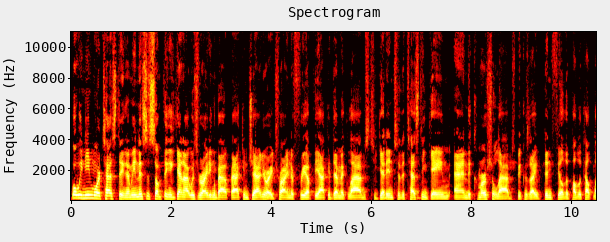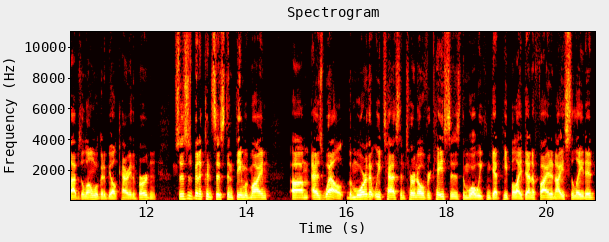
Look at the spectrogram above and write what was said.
Well, we need more testing. I mean, this is something, again, I was writing about back in January, trying to free up the academic labs to get into the testing game and the commercial labs because I didn't feel the public health labs alone were going to be able to carry the burden. So this has been a consistent theme of mine um, as well. The more that we test and turn over cases, the more we can get people identified and isolated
